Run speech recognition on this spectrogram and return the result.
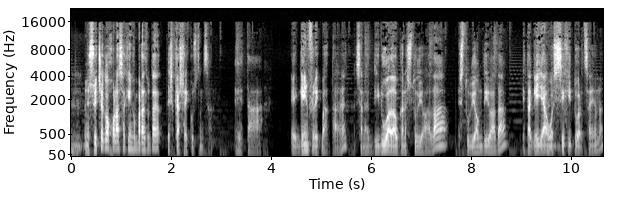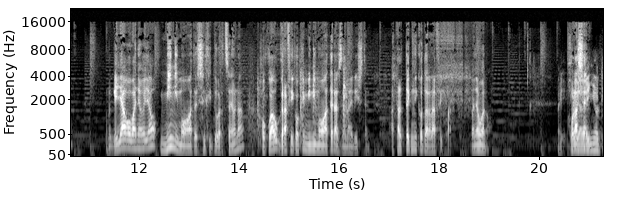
Mm Switcheko jolasekin konparatuta eskasa ikusten zen. Eta e, Game Freak bat da, eh? Zena, dirua daukan estudioa da, estudio handi bat da, eta gehiago mm ezigitu ertzaiona. Bueno, gehiago baino gehiago, minimo bat ezigitu ertzaiona, joko hau grafikoki minimo atera ez dena iristen. Atal tekniko eta grafikoa. Baina, bueno, Bai, Jolasen... Inok,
